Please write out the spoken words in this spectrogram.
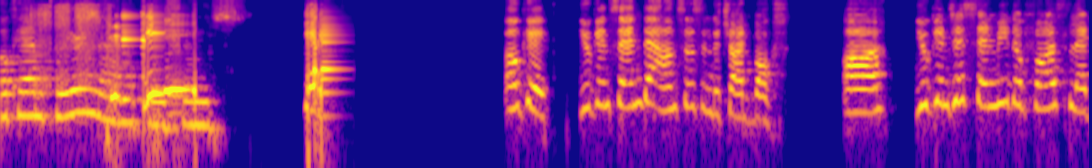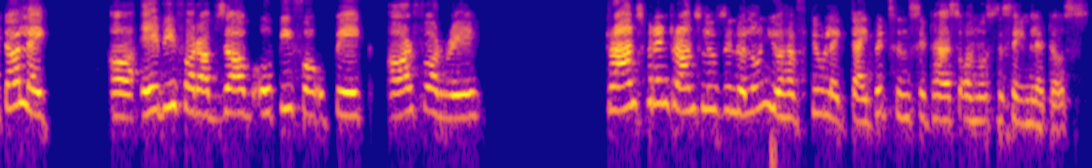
Okay, I'm clearing the annotations. Yeah. Okay, you can send the answers in the chat box. Uh, you can just send me the first letter like uh, AB for observe, OP for opaque, R for ray. Transparent, translucent alone, you have to like type it since it has almost the same letters.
